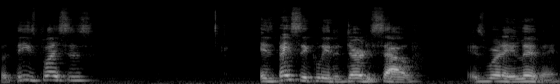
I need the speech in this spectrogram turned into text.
But these places is basically the dirty South, is where they live in.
